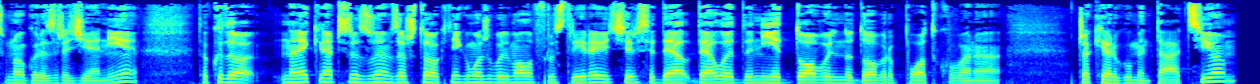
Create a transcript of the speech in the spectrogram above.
su mnogo razrađenije. Tako da, na neki način razumem zašto ova knjiga može biti malo frustrirajuća, jer se del, deluje da nije dovoljno dobro potkovana čak i argumentacijom.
